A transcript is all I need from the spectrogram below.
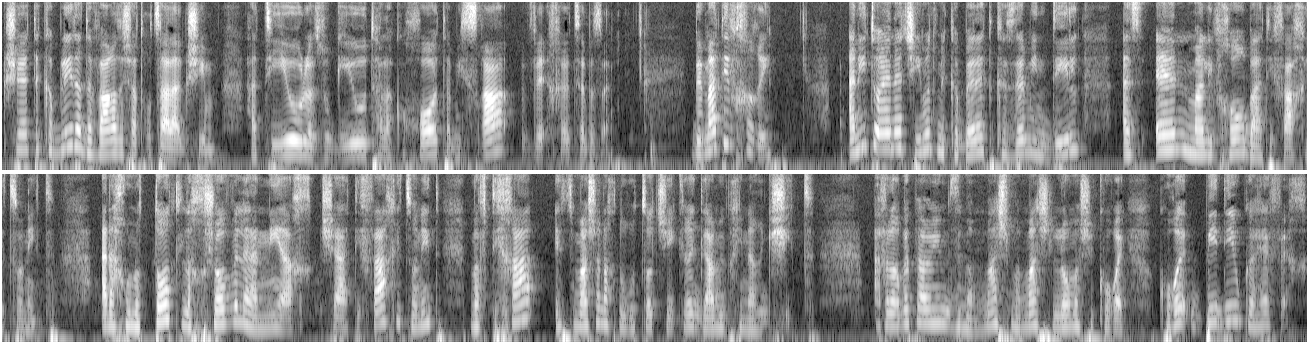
כשתקבלי את הדבר הזה שאת רוצה להגשים. הטיול, הזוגיות, הלקוחות, המשרה וכיוצא בזה. במה תבחרי? אני טוענת שאם את מקבלת כזה מין דיל, אז אין מה לבחור בעטיפה החיצונית. אנחנו נוטות לחשוב ולהניח שהעטיפה החיצונית מבטיחה את מה שאנחנו רוצות שיקרה גם מבחינה רגשית. אבל הרבה פעמים זה ממש ממש לא מה שקורה. קורה בדיוק ההפך.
